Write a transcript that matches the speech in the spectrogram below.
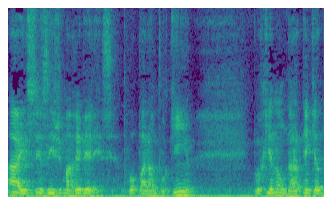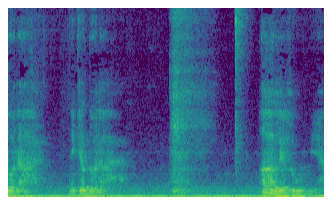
Ah, isso exige uma reverência. Vou parar um pouquinho porque não dá, tem que adorar, tem que adorar. Aleluia.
